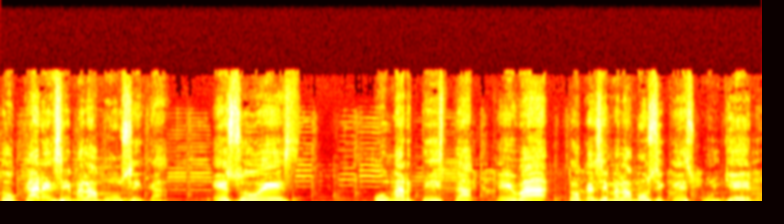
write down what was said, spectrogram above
tocar encima de la música, eso es un artista que va, toca encima de la música, es un lleno.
